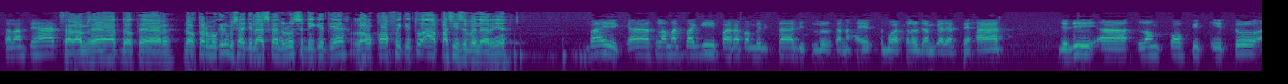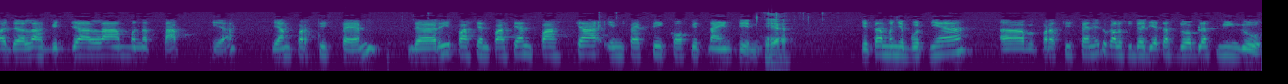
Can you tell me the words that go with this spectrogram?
salam sehat. Salam sehat, dokter. Dokter mungkin bisa jelaskan dulu sedikit ya, long COVID itu apa sih sebenarnya? Baik, uh, selamat pagi para pemirsa di seluruh tanah air, semua selalu dalam keadaan sehat jadi uh, long COVID itu adalah gejala menetap ya yang persisten dari pasien-pasien pasca infeksi COVID-19. Yeah. Kita menyebutnya uh, persisten itu kalau sudah di atas 12 minggu,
